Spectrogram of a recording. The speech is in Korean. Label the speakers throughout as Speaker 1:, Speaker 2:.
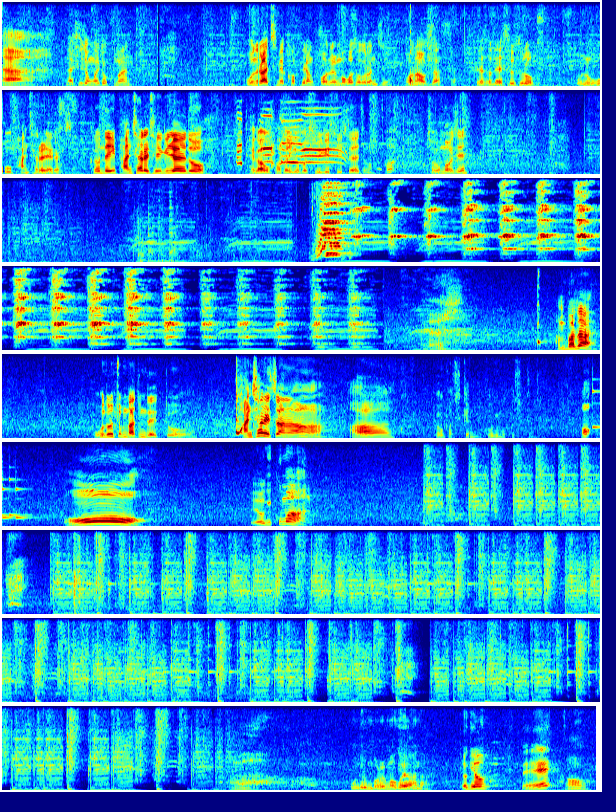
Speaker 1: 야, 날씨 정말 좋구만. 오늘 아침에 커피랑 번을 먹어서 그런지 번아웃이 왔어. 그래서 내 스스로 오늘 오후 반차를 내렸지. 그런데 이 반차를 즐기려 해도 배가 고파서 이거 뭐 즐길 수 있어야지 뭐. 어? 저건 뭐지? 안 받아. 오늘은 좀 놔둔데 또 반찬 했잖아. 아 배고파 죽겠네. 고기 먹고 싶은데. 어? 오 여기 있구만. 오늘은 뭘 먹어야 하나? 여기요.
Speaker 2: 네.
Speaker 1: 어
